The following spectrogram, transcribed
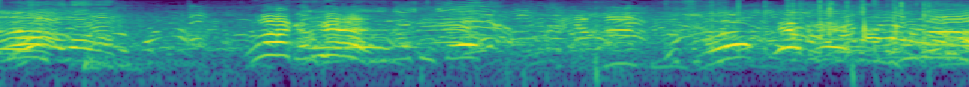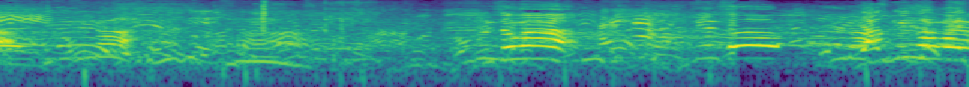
어. 우와 경빈! 민성아! 민성! 양민성아요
